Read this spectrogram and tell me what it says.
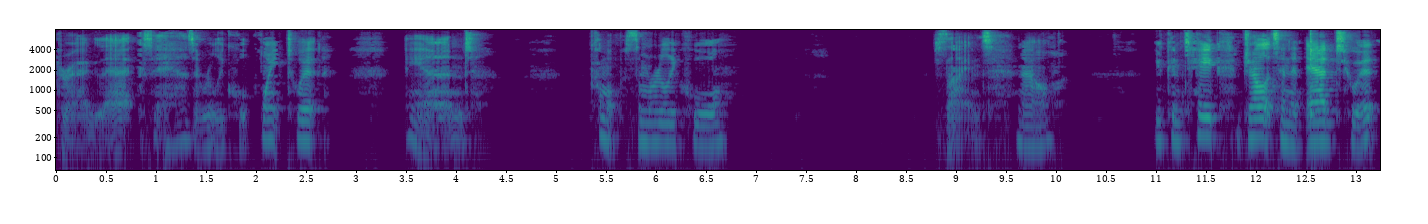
drag that because it has a really cool point to it and come up with some really cool designs. Now, you can take gelatin and add to it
